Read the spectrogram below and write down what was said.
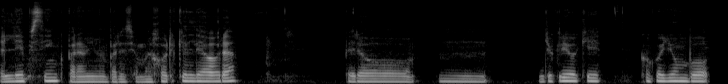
el lip sync, para mí me pareció mejor que el de ahora, pero mm, yo creo que Coco Jumbo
